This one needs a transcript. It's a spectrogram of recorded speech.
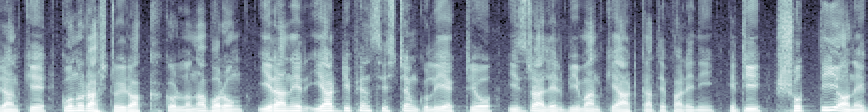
ইরানকে কোনো রাষ্ট্রই রক্ষা করল না, বরং ইরানের এয়ার ডিফেন্স সিস্টেমগুলি একটিও ইসরায়েলের বিমানকে আটকাতে পারেনি। এটি সত্যিই অনেক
